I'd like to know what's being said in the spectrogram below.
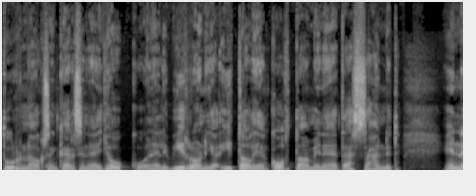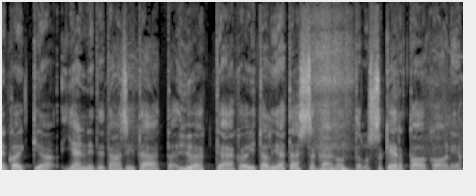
turnauksen kärsineen joukkueen, eli Viron ja Italian kohtaaminen, ja tässähän nyt ennen kaikkea jännitetään sitä, että hyökkääkö Italia tässäkään ottelussa kertaakaan, ja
